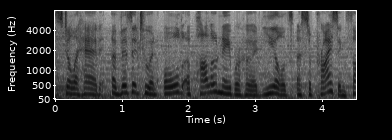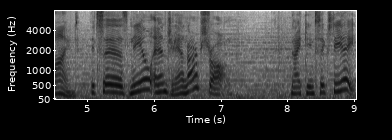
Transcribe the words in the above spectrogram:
Still ahead, a visit to an old Apollo neighborhood yields a surprising find. It says Neil and Jan Armstrong, 1968.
